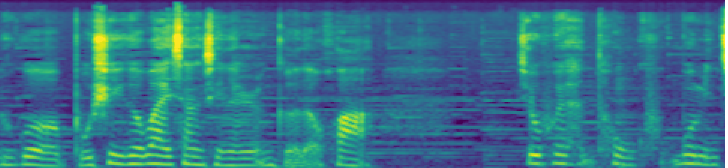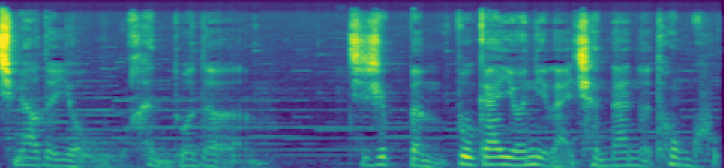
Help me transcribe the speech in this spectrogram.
如果不是一个外向型的人格的话，就会很痛苦，莫名其妙的有很多的其实本不该由你来承担的痛苦。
